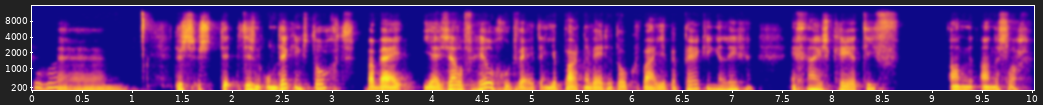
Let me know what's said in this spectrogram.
Mm-hmm. Uh, dus het is een ontdekkingstocht waarbij jij zelf heel goed weet en je partner weet het ook waar je beperkingen liggen. En ga eens creatief aan, aan de slag.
